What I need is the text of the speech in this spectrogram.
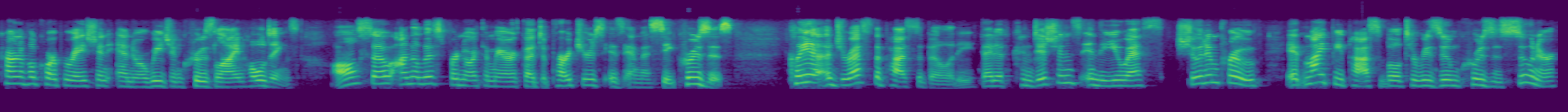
Carnival Corporation, and Norwegian Cruise Line Holdings. Also on the list for North America departures is MSC Cruises. CLIA addressed the possibility that if conditions in the U.S. should improve, it might be possible to resume cruises sooner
